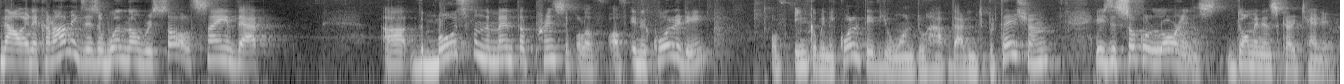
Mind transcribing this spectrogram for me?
Now, in economics, there's a well-known result saying that uh, the most fundamental principle of, of inequality, of income inequality, if you want to have that interpretation, is the so-called Lorenz dominance criterion.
